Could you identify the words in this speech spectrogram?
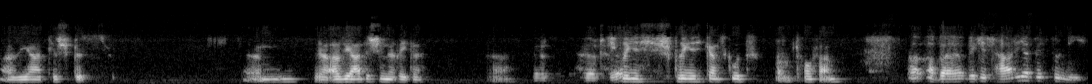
asiatisch bis ähm, ja, asiatisch in der Regel. Da Hört, hört, springe ich, spring ich ganz gut drauf an. Aber Vegetarier bist du nicht.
